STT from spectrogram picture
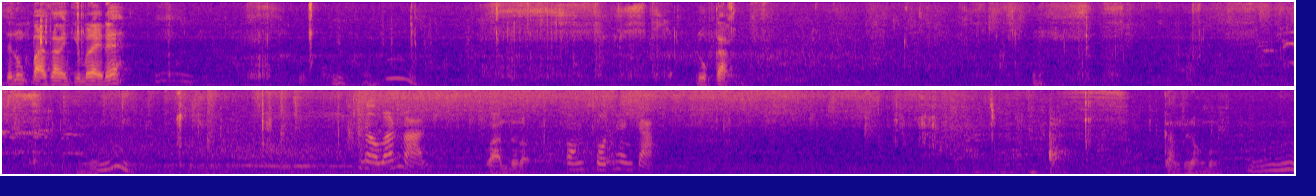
แต่ลุงป้าสั่งให้กินไม่ได้เด้อลูกกัง เนื้อหวานหวานหวานตัวเนาะๆของสดแห้งจากกังพี่น้องมึงอืม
